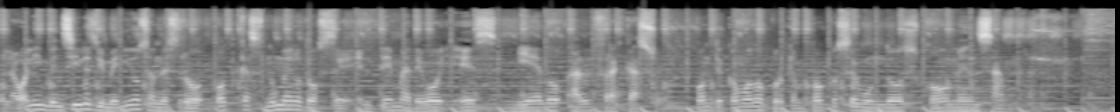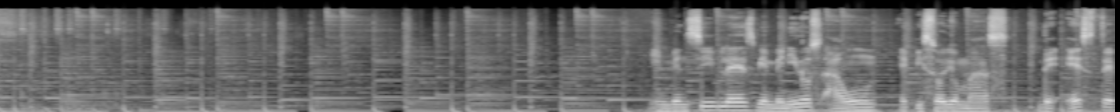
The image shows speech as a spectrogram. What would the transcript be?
Hola, hola invencibles, bienvenidos a nuestro podcast número 12. El tema de hoy es miedo al fracaso. Ponte cómodo porque en pocos segundos comenzamos. Invencibles, bienvenidos a un episodio más de este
